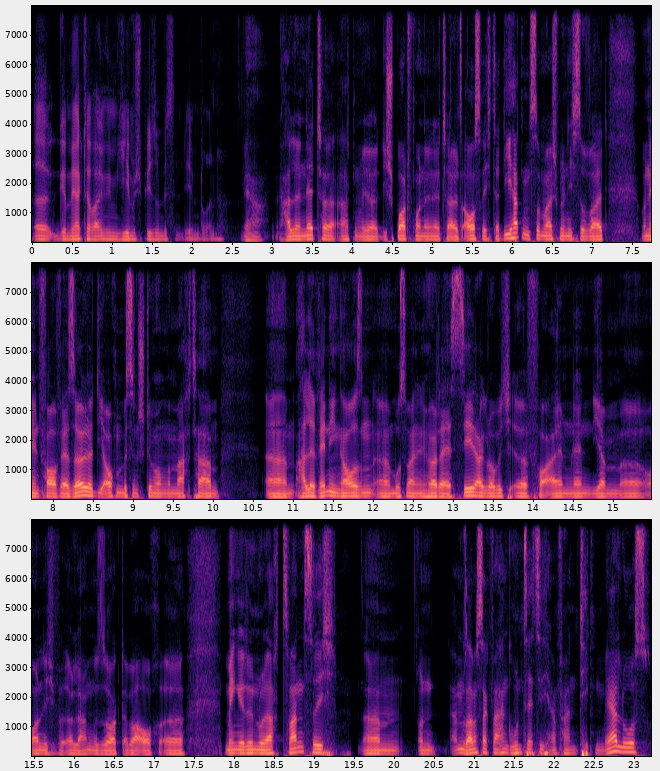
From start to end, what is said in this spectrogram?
äh, gemerkt, da war irgendwie in jedem Spiel so ein bisschen Leben drin. Ja, Halle Nette hatten wir die Sportfreunde Nette als Ausrichter. Die hatten zum Beispiel nicht so weit. Und den VfR Sölde, die auch ein bisschen Stimmung gemacht haben. Ähm, Halle Renninghausen äh, muss man den Hörder SC da, glaube ich, äh, vor allem nennen. Die haben äh, ordentlich für Alarm gesorgt, aber auch äh, Menge der 0820. Ähm, und am Samstag waren grundsätzlich einfach ein Ticken mehr los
